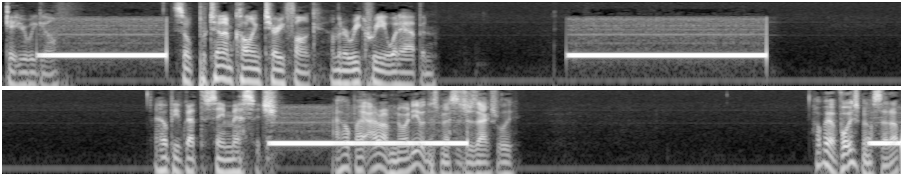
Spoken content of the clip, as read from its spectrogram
Okay, here we go. So pretend I'm calling Terry Funk. I'm gonna recreate what happened. I hope you've got the same message. I hope I, I don't have no idea what this message is actually. I hope I have voicemail set up.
